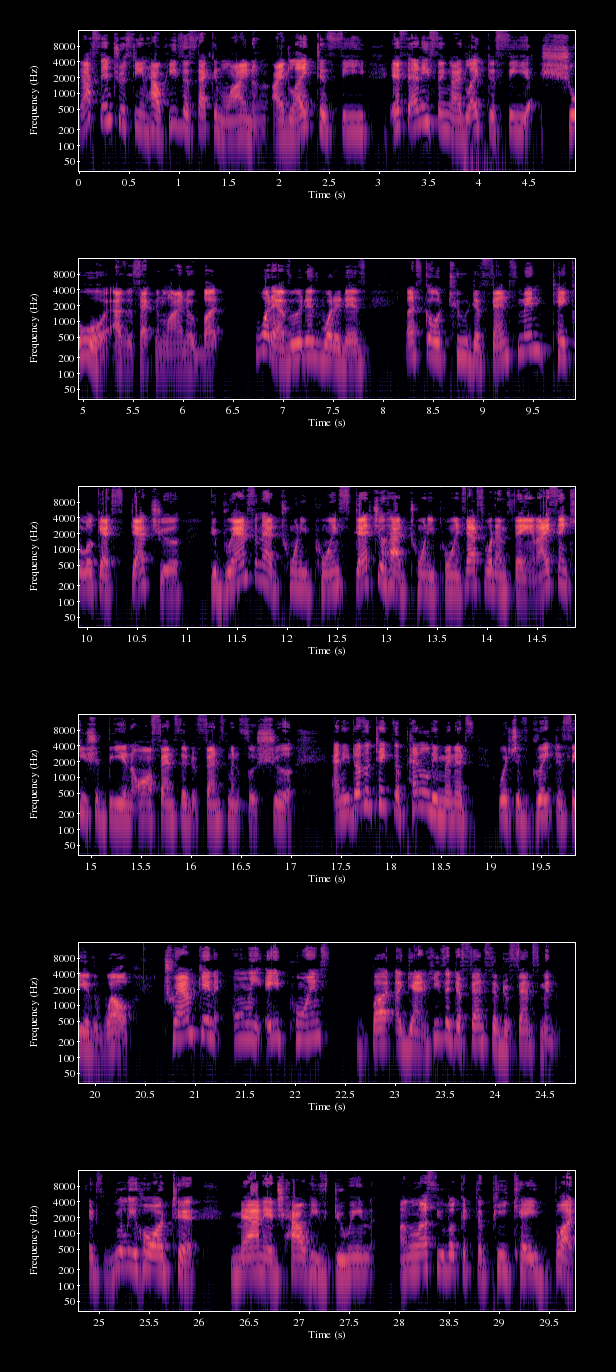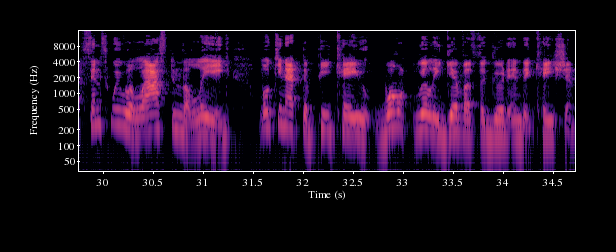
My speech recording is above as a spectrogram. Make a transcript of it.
That's interesting how he's a second liner. I'd like to see, if anything, I'd like to see Shore as a second liner, but whatever, it is what it is. Let's go to defensemen. Take a look at Stecher. Gudbranson had 20 points. Stecher had 20 points. That's what I'm saying. I think he should be an offensive defenseman for sure. And he doesn't take the penalty minutes, which is great to see as well. Tryamkin, only 8 points, but again, he's a defensive defenseman. It's really hard to manage how he's doing unless you look at the PK, but since we were last in the league, looking at the PK won't really give us a good indication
